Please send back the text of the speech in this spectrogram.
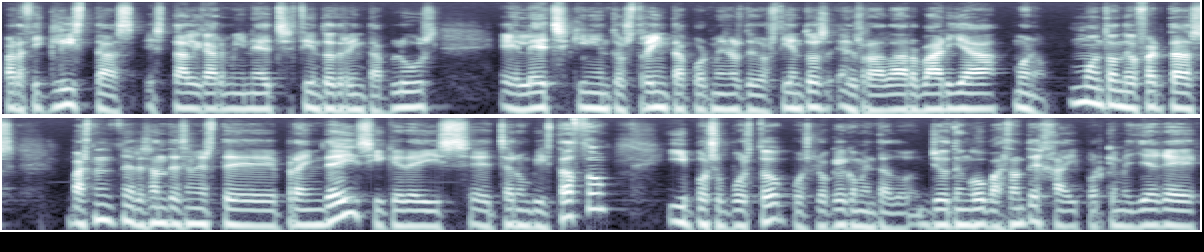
Para ciclistas está el Garmin Edge 130 Plus, el Edge 530 por menos de 200, el radar varia, bueno, un montón de ofertas bastante interesantes en este Prime Day si queréis echar un vistazo. Y por supuesto pues lo que he comentado yo tengo bastante hype porque me llegue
